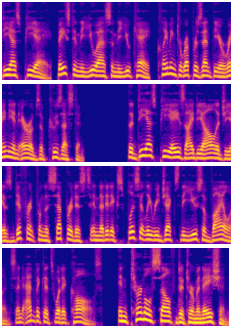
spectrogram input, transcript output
DSPA, based in the US and the UK, claiming to represent the Iranian Arabs of Khuzestan. The DSPA's ideology is different from the separatists in that it explicitly rejects the use of violence and advocates what it calls, "...internal self-determination."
